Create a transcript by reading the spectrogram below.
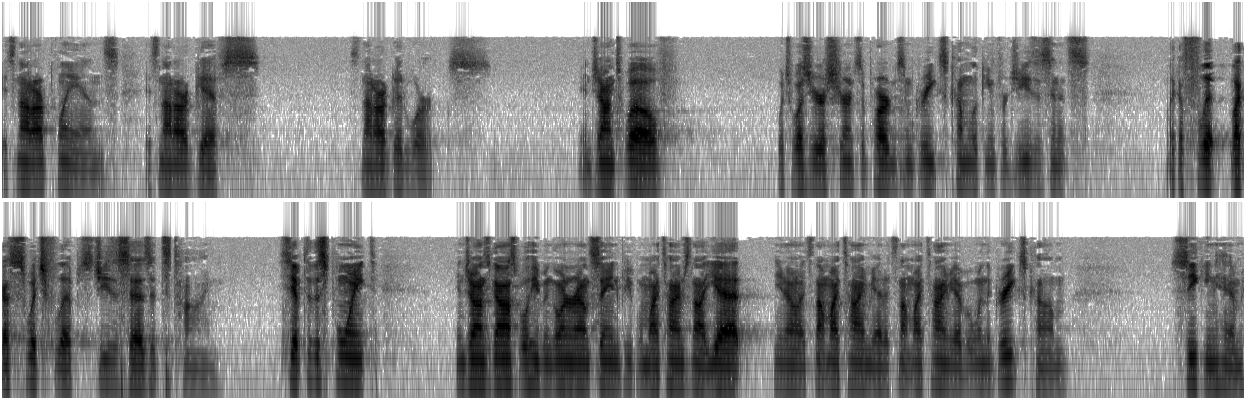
It's not our plans. It's not our gifts. It's not our good works. In John 12, which was your assurance of pardon, some Greeks come looking for Jesus, and it's like a flip, like a switch flips. Jesus says it's time. See, up to this point in John's gospel, he'd been going around saying to people, "My time's not yet." you know, it's not my time yet, it's not my time yet. But when the Greeks come seeking him,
